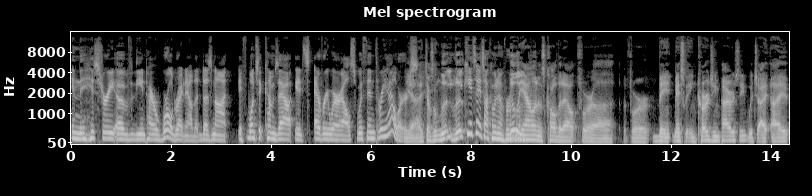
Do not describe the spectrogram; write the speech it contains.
in the history of the entire world right now that does not. If once it comes out, it's everywhere else within three hours. yeah, it doesn't. Li- You, li- you can't say it's not coming out for Lily. Allen has called it out for uh, for ba- basically encouraging piracy, which I, I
